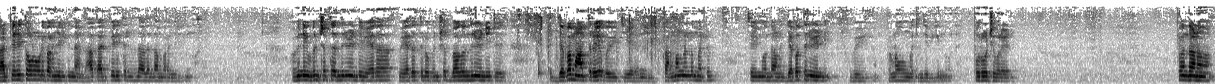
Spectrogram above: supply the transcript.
താല്പര്യത്തോടുകൂടി പറഞ്ഞിരിക്കുന്നതല്ല. ആ താല്പര്യത്തിലല്ല അതെല്ലാം പറഞ്ഞിരിക്കുന്നത്. പിന്നെ ഉപനിഷത്ത് എന്തിനു വേണ്ടി? വേദ വേദത്തിലെ ഉപനിഷത്ത് ഭാഗം എന്തിനു വേണ്ടിയിട്ട്? ജപമാത്രേ ഉപയോഗിച്ചേരൻ. കർമ്മങ്ങളിലും മറ്റും ചെയ്യുമ്പോൾ എന്താണ്? ജപത്തിന് വേണ്ടി ഉപയോഗിക്കാം പ്രണവവും മറ്റും ജപിക്കുന്നു പൂർവക്ഷി പറയണം. അപ്പൊ എന്താണ്?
